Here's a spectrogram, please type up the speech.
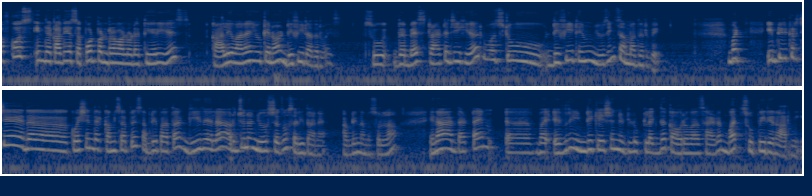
of course இந்த கதையை சப்போர்ட் பண்ணுறவாளோட தியரி இஸ் காளியவானை you can not defeat otherwise so the best strategy here was to defeat him using some other way but இப்படி இருக்கிறச்சே the question that comes up is அப்படி பார்த்தா கீதையில் அர்ஜுனன் யோசிச்சதும் சரிதானே அப்படின்னு நம்ம சொல்லலாம். ஏன்னா at that time by every indication it look like the Kauravas had a much superior army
